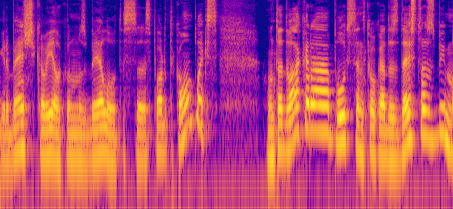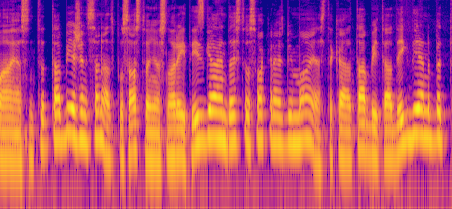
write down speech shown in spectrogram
Grebenšķika ielu, kur mums bija ielūtas uh, sporta komplekss. Un tad vakarā pulkstenis kaut kādos desmitos bija mājās. Tad tā bieži vien sanāca pusastoņos no rīta izgāja, un desmitos vakarā es biju mājās. Tā, kā, tā bija tāda ikdiena, bet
